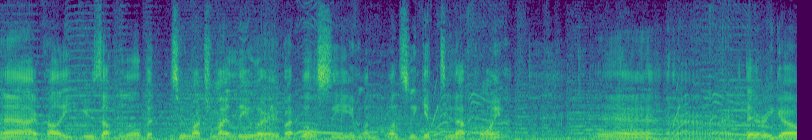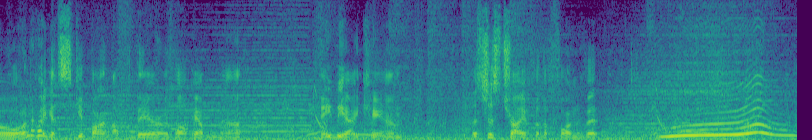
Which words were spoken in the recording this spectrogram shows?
Uh, I probably use up a little bit too much of my leeway, but we'll see when, once we get to that point. Alright, there we go. I wonder if I could skip on up there without having to... Maybe I can. Let's just try for the fun of it. Whoa,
